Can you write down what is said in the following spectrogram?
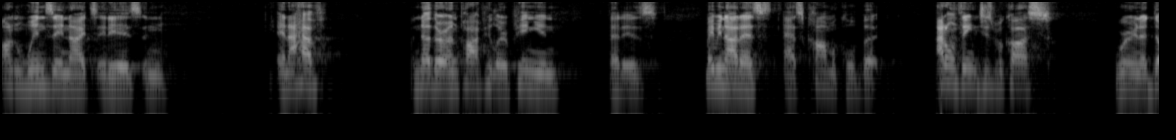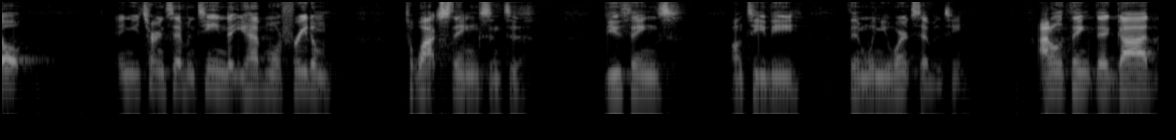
on Wednesday nights it is. And, and I have another unpopular opinion that is maybe not as, as comical, but I don't think just because we're an adult and you turn 17 that you have more freedom to watch things and to view things on TV than when you weren't 17. I don't think that God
